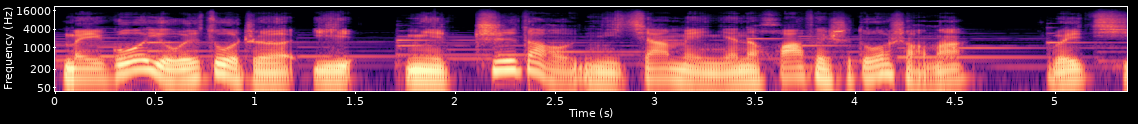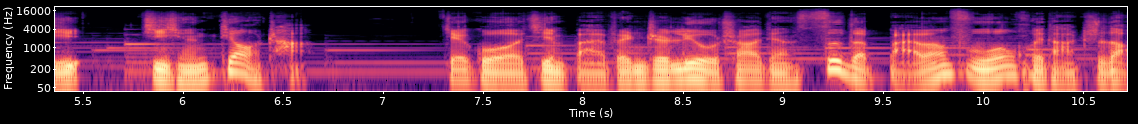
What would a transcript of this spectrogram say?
美国有位作者以“你知道你家每年的花费是多少吗”为题进行调查，结果近百分之六十二点四的百万富翁回答知道，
